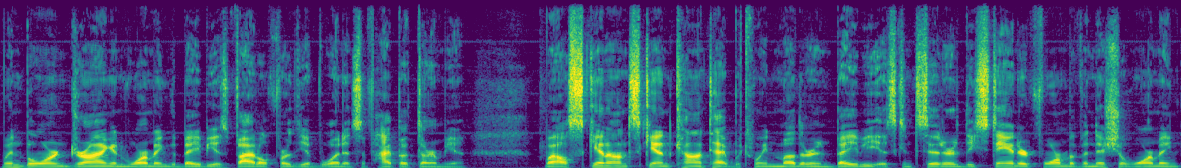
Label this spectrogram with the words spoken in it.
When born, drying and warming the baby is vital for the avoidance of hypothermia. While skin on skin contact between mother and baby is considered the standard form of initial warming,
